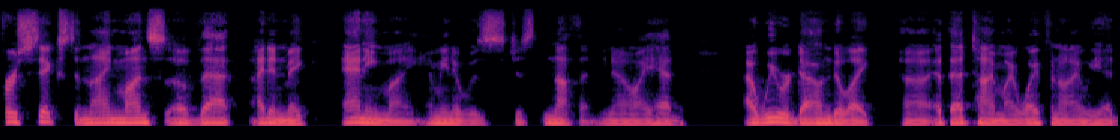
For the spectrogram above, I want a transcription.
first six to nine months of that, I didn't make any money. I mean, it was just nothing. You know, I had, I, we were down to like, uh, at that time, my wife and I, we had,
